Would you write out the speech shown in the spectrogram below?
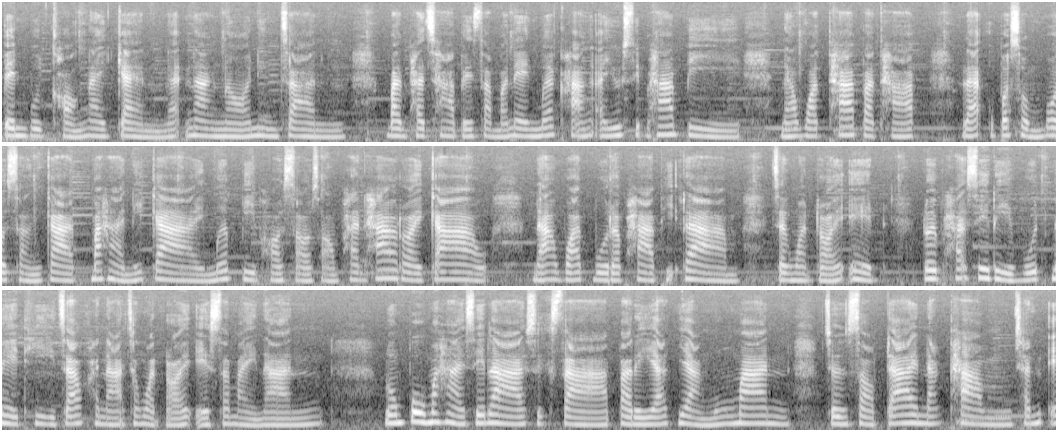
เป็นบุตรของนายแก่นและนางน้อยนินจันบรรพชาเป็นสามเณรเมื่อครั้งอายุ 15 ปี ณ วัดท่าประทับ และอุปสมบทสังกัดมหานิกายเมื่อปีพศ2509 ณ วัดบูรพาพิราม จังหวัดร้อยเอ็ด โดยพระสิริวุฒิเมธีเจ้าคณะจังหวัดร้อยเอ็ดสมัยนั้น หลวงปู่มหาศิลาศึกษาปริยัติอย่างมุ่งมั่น จนสอบได้นักธรรม ชั้นเอ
